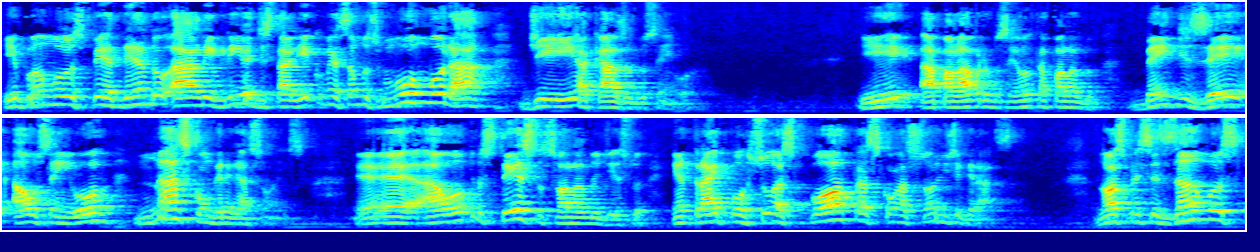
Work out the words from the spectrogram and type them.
e vamos perdendo a alegria de estar ali, começamos a murmurar de ir à casa do Senhor. E a palavra do Senhor está falando: bendizei ao Senhor nas congregações. É, há outros textos falando disso. Entrai por suas portas com ações de graça. Nós precisamos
